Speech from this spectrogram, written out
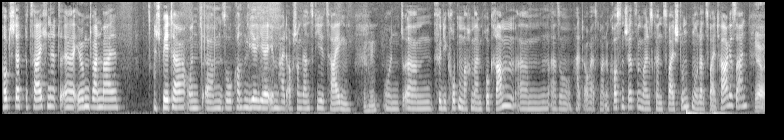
Hauptstadt bezeichnet, äh, irgendwann mal später und ähm, so konnten wir hier eben halt auch schon ganz viel zeigen. Mhm. Und ähm, für die Gruppen machen wir ein Programm, ähm, also halt auch erstmal eine Kostenschätzung, weil es können zwei Stunden oder zwei Tage sein. Ja.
